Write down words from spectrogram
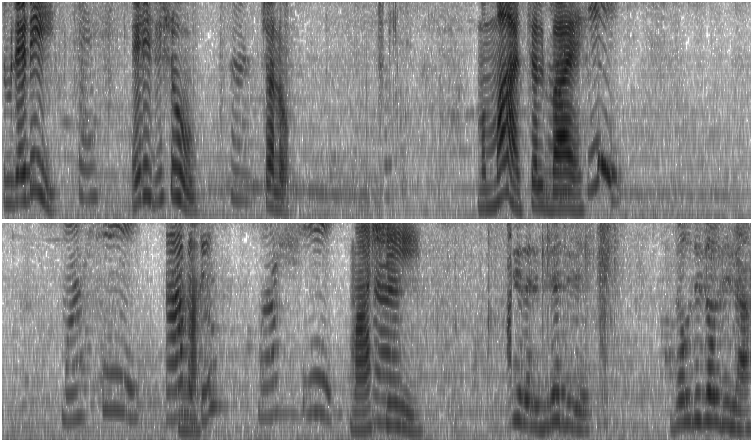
तुम रेडी रेडी दिशु चलो मम्मा चल बाय हाँ मासी धीरे धीरे धीरे धीरे जल्दी जल्दी ना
